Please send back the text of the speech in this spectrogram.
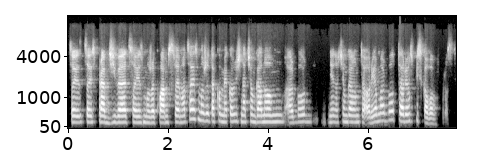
co jest, co jest prawdziwe, co jest może kłamstwem, a co jest może taką jakąś naciąganą albo nie naciąganą teorią, albo teorią spiskową wprost.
